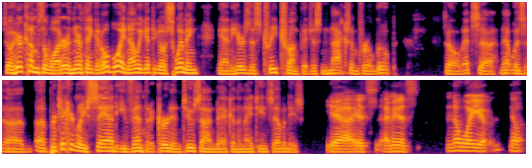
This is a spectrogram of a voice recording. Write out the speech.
So here comes the water, and they're thinking, "Oh boy, now we get to go swimming." And here's this tree trunk that just knocks them for a loop. So that's uh, that was uh, a particularly sad event that occurred in Tucson back in the 1970s. Yeah, it's. I mean, it's no way you, you know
